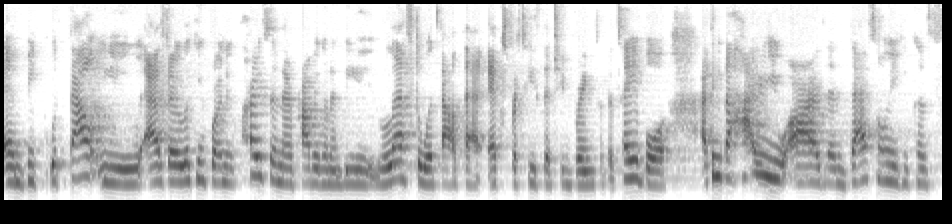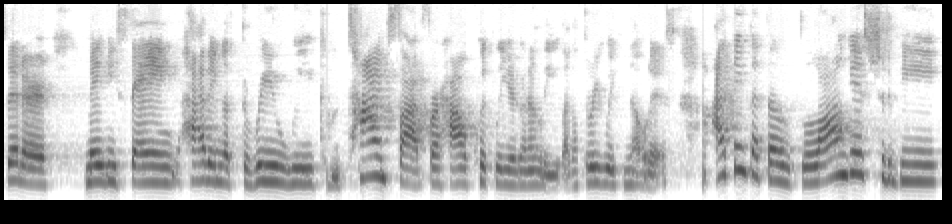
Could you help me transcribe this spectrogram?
And be, without you, as they're looking for a new person, they're probably going to be left without that expertise that you bring to the table. I think the higher you are, then that's when you can consider maybe staying, having a three week time slot for how quickly you're going to leave, like a three week notice. I think that the longest should be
